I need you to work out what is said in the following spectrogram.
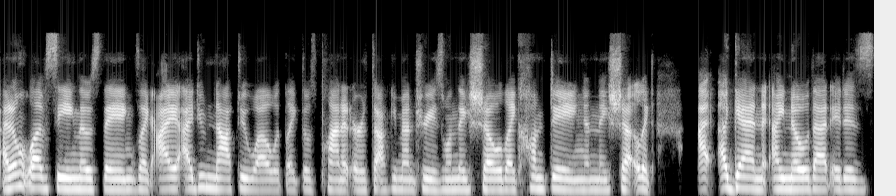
I don't love seeing those things. Like I, I do not do well with like those planet earth documentaries when they show like hunting and they show like, I, again, I know that it is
